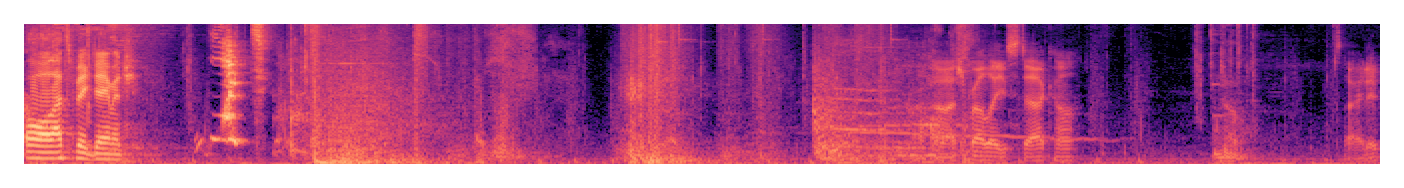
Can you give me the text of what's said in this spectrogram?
Oh, that's big damage. Stack, huh? No. Sorry, dude.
